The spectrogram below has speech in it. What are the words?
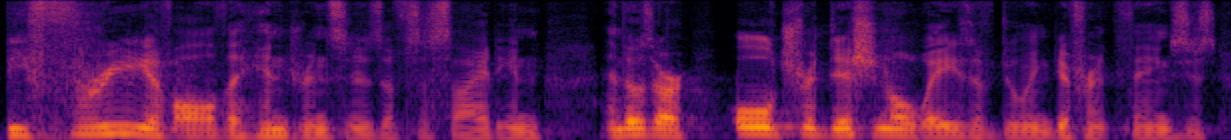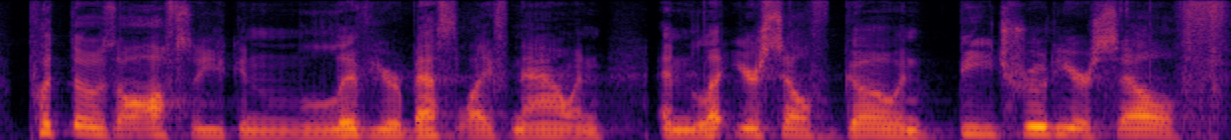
be free of all the hindrances of society. And, and those are old traditional ways of doing different things. Just put those off so you can live your best life now and, and let yourself go and be true to yourself.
